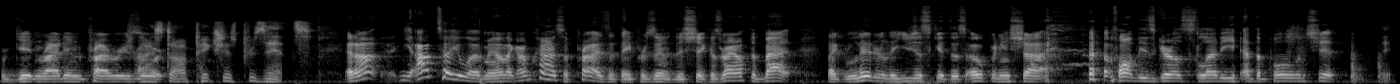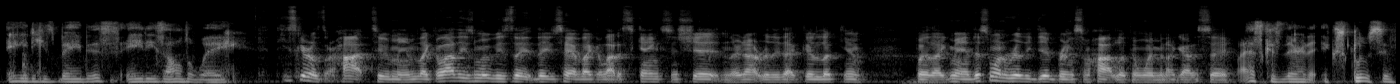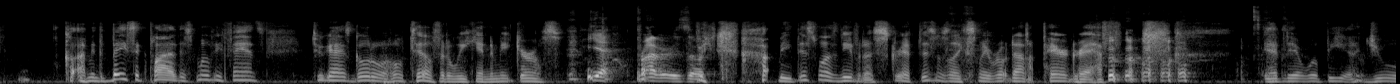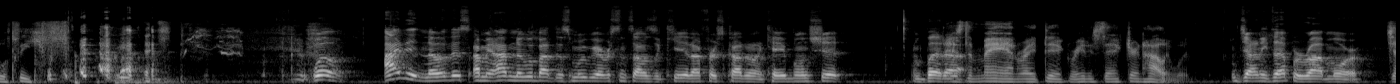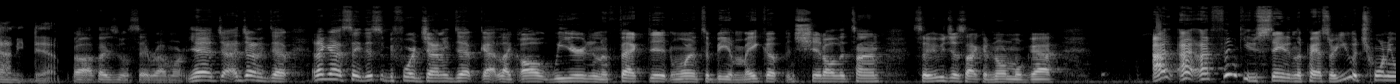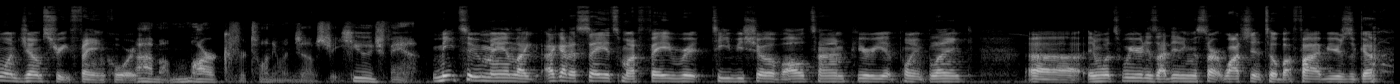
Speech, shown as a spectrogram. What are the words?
We're getting right into private resort. TriStar Pictures presents. And I, I'll tell you what, man. Like, I'm kind of surprised that they presented this shit because right off the bat, like, literally, you just get this opening shot of all these girls slutty at the pool and shit. The '80s, baby. This is '80s all the way. These girls are hot too, man. Like a lot of these movies, they they just have like a lot of skanks and shit, and they're not really that good looking. But like, man, this one really did bring some hot looking women. I gotta say. That's because they're the exclusive. I mean, the basic plot of this movie, fans. Two guys go to a hotel for the weekend to meet girls. yeah, private resort. I mean, this wasn't even a script. This was like somebody wrote down a paragraph. and there will be a jewel thief. I mean, that's- well, I didn't know this. I mean, I've known about this movie ever since I was a kid. I first caught it on cable and shit. But uh, There's the man right there, greatest actor in Hollywood, Johnny Depp or Rob Moore? Johnny Depp. Oh, I thought he was gonna say Rob Moore. Yeah, Jo- Johnny Depp. And I gotta say, this is before Johnny Depp got like all weird and affected and wanted to be in makeup and shit all the time. So he was just like a normal guy. I, I, I think you stated in the past. Are you a Twenty One Jump Street fan, Corey? I'm a mark for 21 Jump Street. Huge fan. Me too, man. Like I gotta say, it's my favorite TV show of all time. Period. Point blank. Uh, and what's weird is I didn't even start watching it until about five years ago.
